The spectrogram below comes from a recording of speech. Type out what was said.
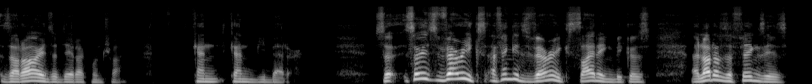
that are in the data contract can can be better so so it's very i think it's very exciting because a lot of the things is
